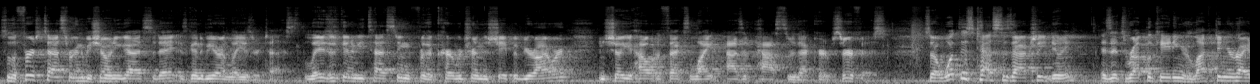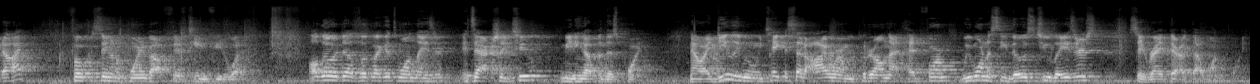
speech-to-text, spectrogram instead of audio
So the first test we're gonna be showing you guys today is gonna be our laser test. The laser is gonna be testing for the curvature and the shape of your eyewear and show you how it affects light as it passes through that curved surface. So what this test is actually doing is it's replicating your left and your right eye, focusing on a point about 15 feet away. Although it does look like it's one laser, it's actually two meeting up at this point. Now ideally when we take a set of eyewear and we put it on that head form, we wanna see those two lasers stay right there at that one point.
